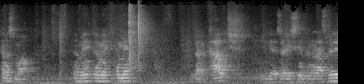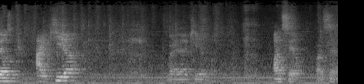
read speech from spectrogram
kind of small. Come in, come in, come in. We got a couch. You guys already seen from the last videos. IKEA. Right, IKEA. On sale, on sale.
